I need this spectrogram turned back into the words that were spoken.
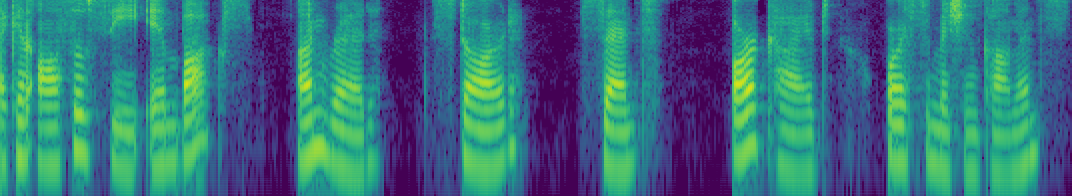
I can also see inbox, unread, starred, sent, archived, or submission comments.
